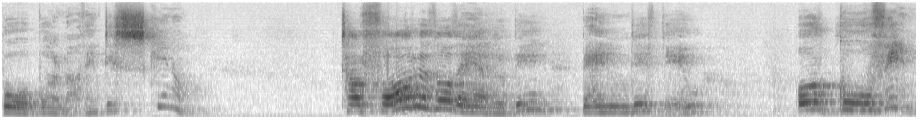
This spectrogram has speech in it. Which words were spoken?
bobl yma, oedd e'n disgu nhw. Ta'r ffordd oedd erbyn bendith Dyw o'r gofyn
